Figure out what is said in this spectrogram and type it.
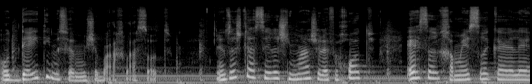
או דייטים מסוימים שבא לך לעשות. אני רוצה שתעשי רשימה של לפחות 10-15 כאלה,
